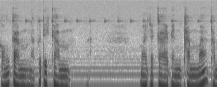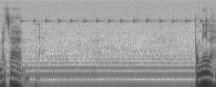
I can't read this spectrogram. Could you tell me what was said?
ของกรรมนะพฤติกรรมมันจะกลายเป็นธรรมะธรรมชาติ ตรงนี้แหละ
